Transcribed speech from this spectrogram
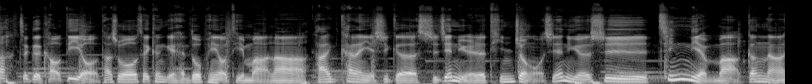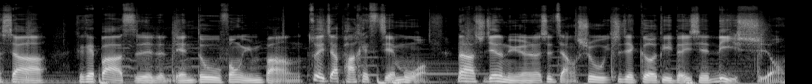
这个考弟哦，他说推坑给很多朋友听嘛，那他看来也是个时间女儿的听众哦。时间女儿是今年嘛，刚拿下 KK Bus 年度风云榜最佳 Podcast 节目哦。那时间的女人呢，是讲述世界各地的一些历史哦，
